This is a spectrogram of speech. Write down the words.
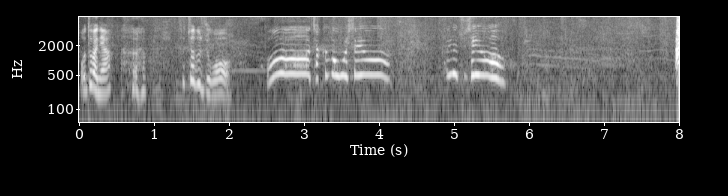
어떡하냐? 스쳐도 죽어. 어, 자크가 오고 있어요. 살려주세요. 아!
